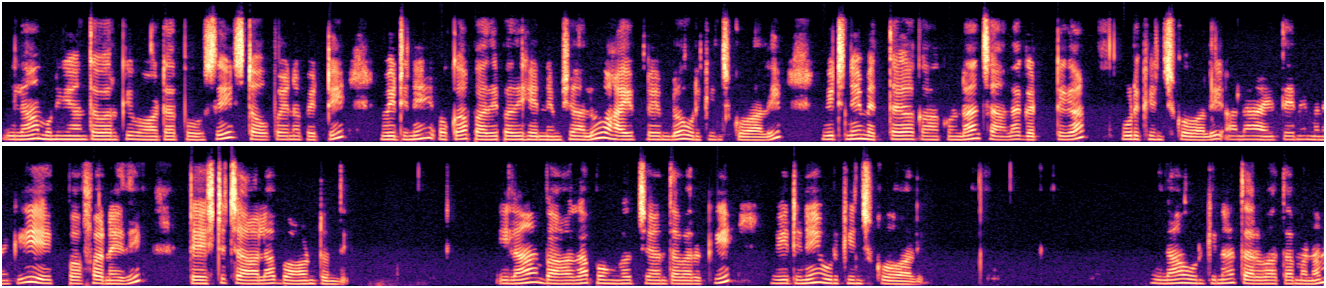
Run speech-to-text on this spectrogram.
ఇలా మునిగేంత వరకు వాటర్ పోసి స్టవ్ పైన పెట్టి వీటిని ఒక పది పదిహేను నిమిషాలు హై ఫ్లేమ్లో ఉడికించుకోవాలి. వీటిని మెత్తగా కాకుండా చాలా గట్టిగా ఉడికించుకోవాలి. అలా అయితేనే మనకి ఎగ్ పఫ్ అనేది టేస్ట్ చాలా బాగుంటుంది. ఇలా బాగా పొంగొచ్చేంత వరకు వీటిని ఉడికించుకోవాలి. ఇలా ఉడికిన తర్వాత మనం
